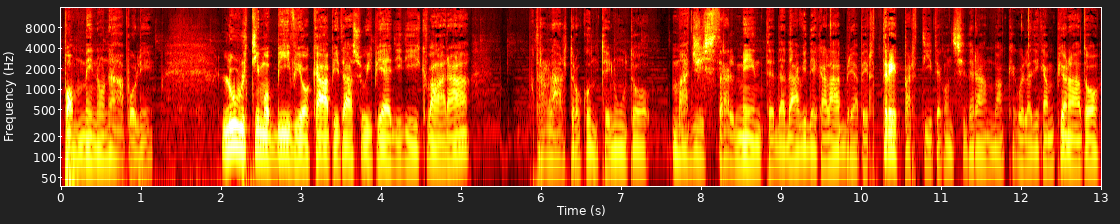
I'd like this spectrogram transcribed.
po' meno Napoli. L'ultimo bivio capita sui piedi di Kvara, tra l'altro contenuto magistralmente da Davide Calabria per tre partite, considerando anche quella di campionato,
